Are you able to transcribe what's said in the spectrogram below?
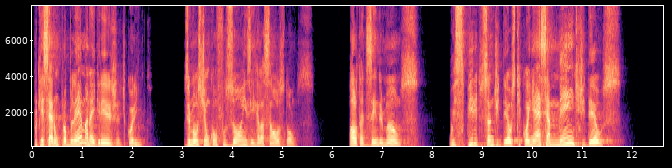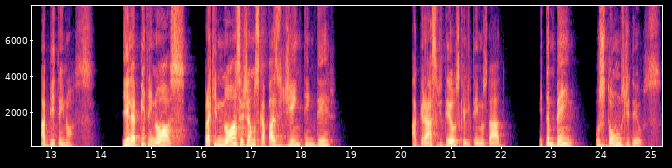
porque esse era um problema na igreja de Corinto. Os irmãos tinham confusões em relação aos dons. Paulo está dizendo, irmãos, o Espírito Santo de Deus, que conhece a mente de Deus, habita em nós. E Ele habita em nós para que nós sejamos capazes de entender a graça de Deus que Ele tem nos dado e também os dons de Deus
